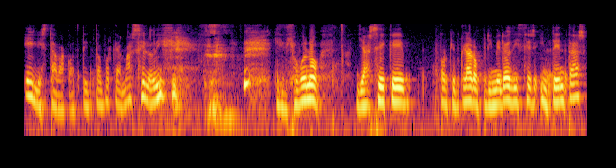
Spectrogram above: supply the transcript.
Él estaba contento porque además se lo dije. Le dije, bueno, ya sé que, porque claro, primero dices, intentas,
